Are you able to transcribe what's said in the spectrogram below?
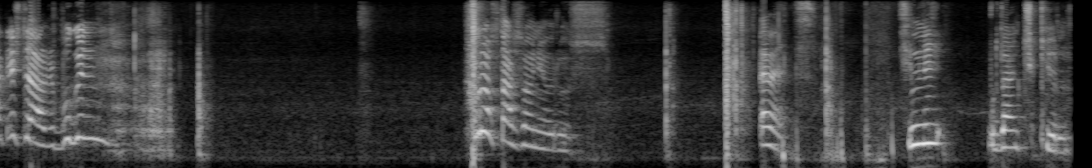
Arkadaşlar bugün Brawl Stars oynuyoruz. Evet. Şimdi buradan çıkıyorum.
